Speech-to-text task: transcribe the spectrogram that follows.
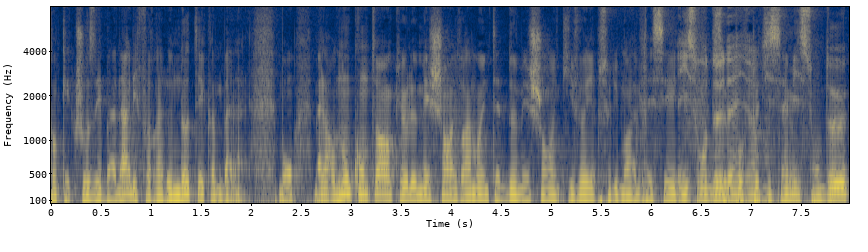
Quand quelque chose est banal, il faudrait le noter comme banal. Bon, mais alors non content que le méchant ait vraiment une tête de méchant et qu'il veuille absolument agresser Et ils sont deux ce pauvre d'ailleurs. petit Samy, ils sont deux.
